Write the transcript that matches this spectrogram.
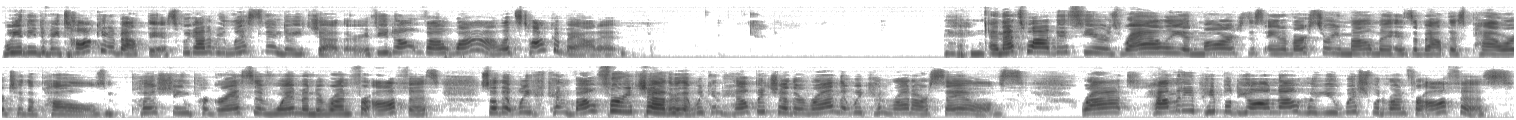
We need to be talking about this. We got to be listening to each other. If you don't vote, why? Let's talk about it. And that's why this year's rally in March, this anniversary moment, is about this power to the polls, pushing progressive women to run for office so that we can vote for each other, that we can help each other run, that we can run ourselves, right? How many people do y'all know who you wish would run for office?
